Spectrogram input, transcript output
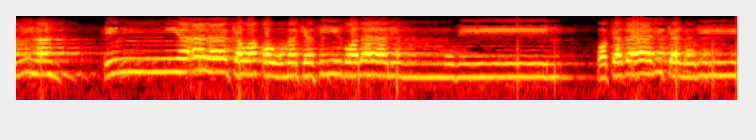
آلهة؟ إني أراك وقومك في ضلال مبين. وكذلك نري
